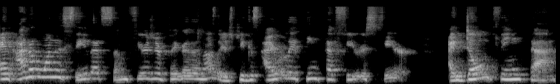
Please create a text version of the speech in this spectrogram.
And I don't want to say that some fears are bigger than others because I really think that fear is fear. I don't think that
